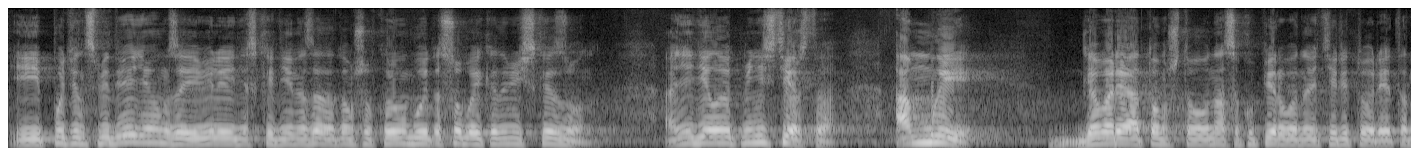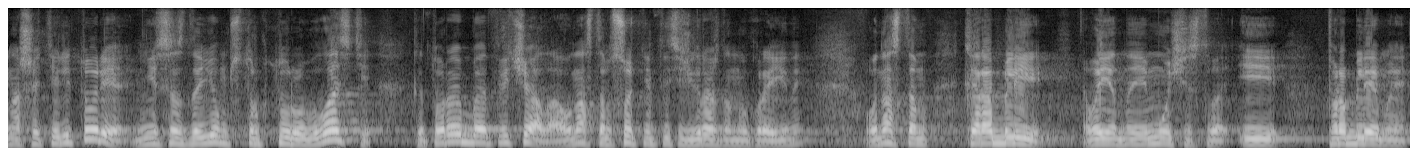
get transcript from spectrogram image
И Путин с Медведевым заявили несколько дней назад о том, что в Крыму будет особая экономическая зона. Они делают министерство, а мы, говоря о том, что у нас оккупированная территория, это наша территория, не создаем структуру власти, которая бы отвечала. А у нас там сотни тысяч граждан Украины, у нас там корабли, военное имущество и проблемы,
